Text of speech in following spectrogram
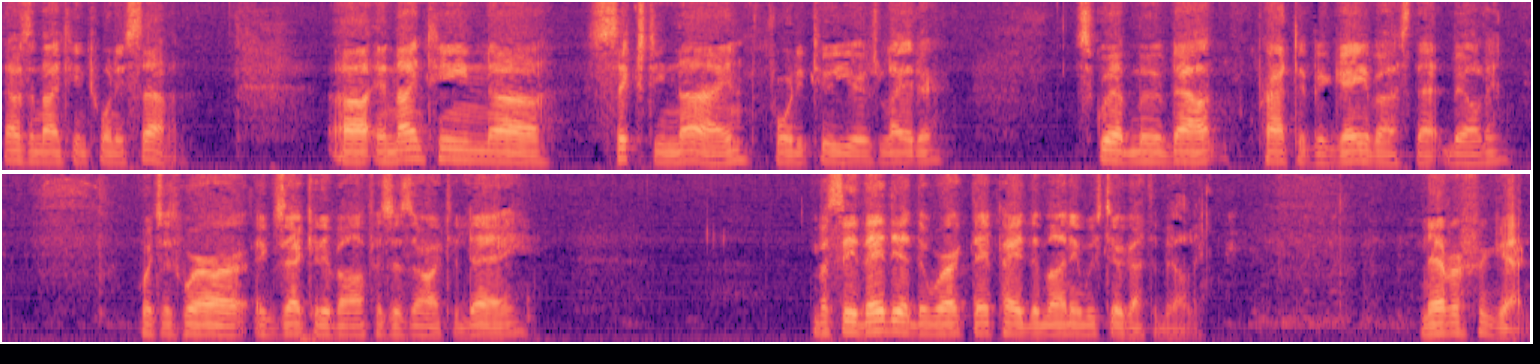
That was in 1927. Uh, in 1969, 42 years later, Squibb moved out, practically gave us that building, which is where our executive offices are today. But see, they did the work, they paid the money, we still got the building. Never forget.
